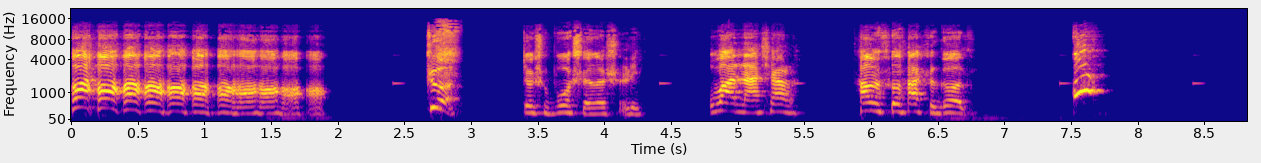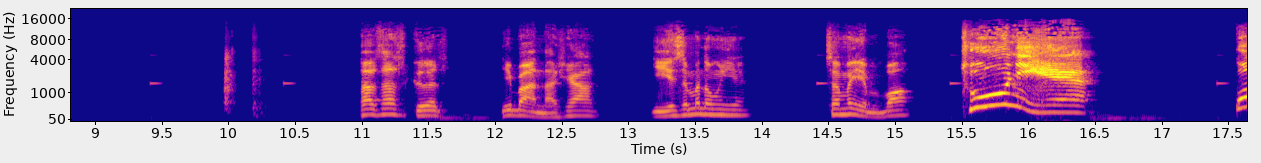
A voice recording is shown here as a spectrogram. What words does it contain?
哈哈哈哈哈哈哈哈哈哈！这这就是波神的实力，我把他拿下了。他们说他是鸽子，他他是鸽子，你把他拿下了，你什么东西？身份也不报，出你！过。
